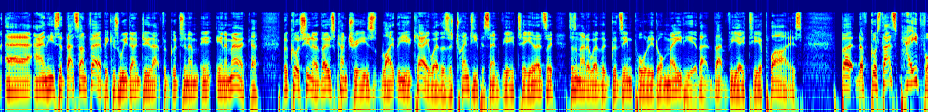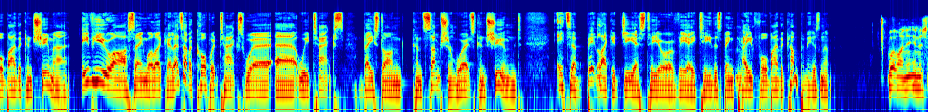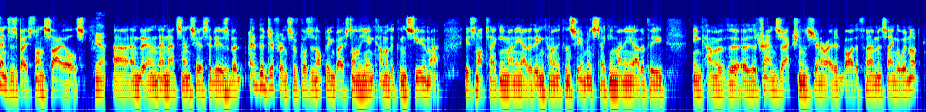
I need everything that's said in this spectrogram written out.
uh, and he said that's unfair because we don't do that for goods in, in America. But of course, you know, those countries like the UK where there's a 20% VAT, that's a, doesn't matter whether the goods imported or made here, that, that VAT applies. But of course, that's paid for by the consumer. If you are saying, well, okay, let's have a corporate tax where uh, we tax based on consumption, where it's consumed, it's a bit like a GST or a VAT that's being paid for by the company, isn't it? Well, in, in a sense, it's based on sales. Yeah. Uh, and then in that sense, yes, it is. But the difference, of course, is not being based on the income of the consumer. It's not taking money out of the income of the consumer. It's taking money out of the income of the, of the transactions generated by the firm and saying, well, we're not.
